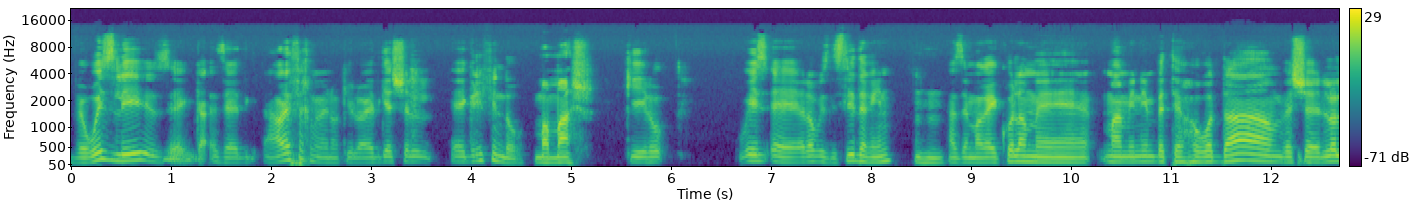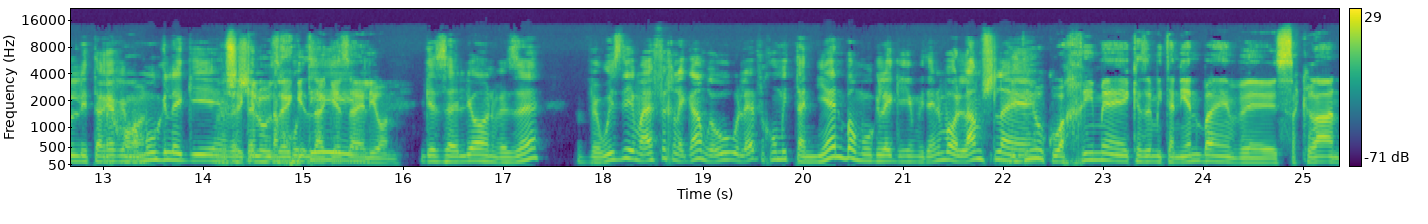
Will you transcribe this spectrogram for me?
וויזלי זה, זה ההפך ממנו כאילו ההדגש של אה, גריפינדור. ממש. כאילו וויז, אה, לא ויזלי סלידרין אז הם הרי כולם אה, מאמינים בטהרת דם ושלא להתערב עם נכון. המוגלגים ושכאילו זה, הגזע העליון. גזע עליון וזה וויזלי הם ההפך לגמרי הוא להפך הוא מתעניין במוגלגים מתעניין בעולם שלהם בדיוק הוא הכי כזה מתעניין בהם וסקרן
